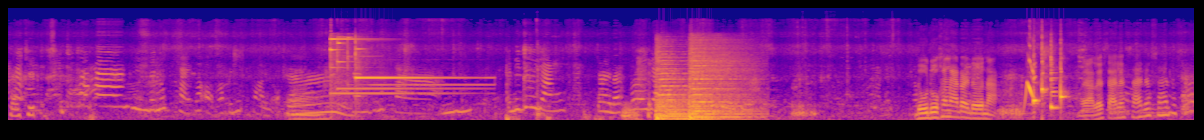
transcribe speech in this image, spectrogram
แทนคิดถ้าแป้งพิมพ์เป็นลูกไข่ก็ออกมาเป็นลูกไก่เหรอใช่แต่มันเป็นลูกปลาอันนี้ดื้อยังใกล้แล้วเออยังดูดูข้างหน้าด้วยเดินอะเลี้ยวซ้ายเลี้ยวซ้ายเลี้ยวซ้ายเลี้ยวซ้าย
